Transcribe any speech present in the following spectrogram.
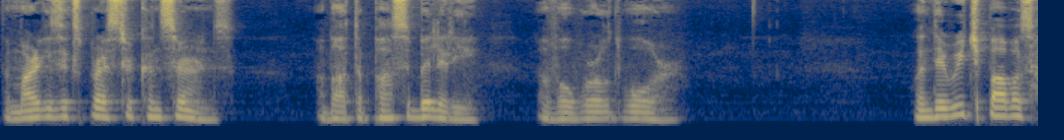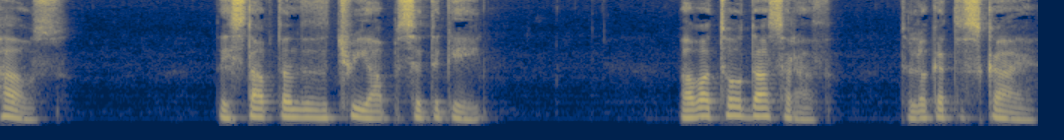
the Margis expressed their concerns about the possibility of a world war. When they reached Baba's house, they stopped under the tree opposite the gate. Baba told Dasarath to look at the sky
